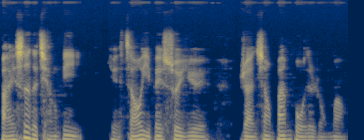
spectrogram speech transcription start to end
白色的墙壁也早已被岁月染上斑驳的容貌，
